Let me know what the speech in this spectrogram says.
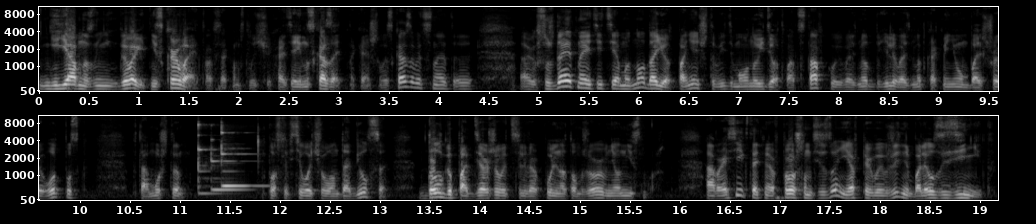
неявно не говорит, не скрывает, во всяком случае, хотя и насказательно, конечно, высказывается на это, рассуждает на эти темы, но дает понять, что, видимо, он уйдет в отставку и возьмет, или возьмет как минимум большой отпуск, потому что после всего, чего он добился, долго поддерживать Ливерпуль на том же уровне он не сможет. А в России, кстати, в прошлом сезоне я впервые в жизни болел за «Зенит».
